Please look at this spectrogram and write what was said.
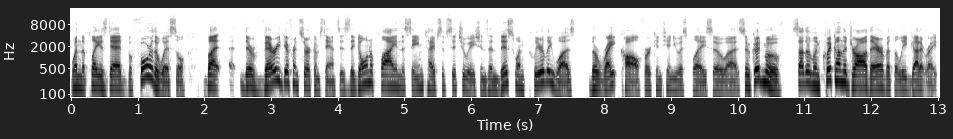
when the play is dead before the whistle, but uh, they're very different circumstances. They don't apply in the same types of situations, and this one clearly was the right call for a continuous play. So, uh, so good move, Sutherland. Quick on the draw there, but the league got it right.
